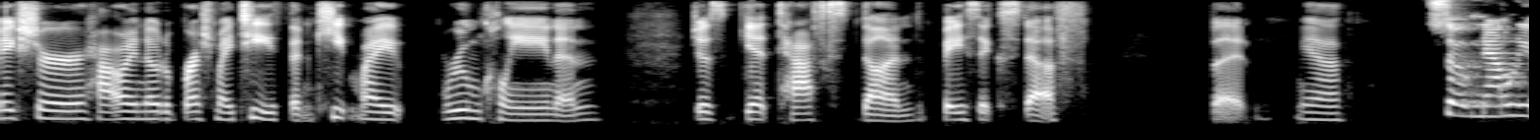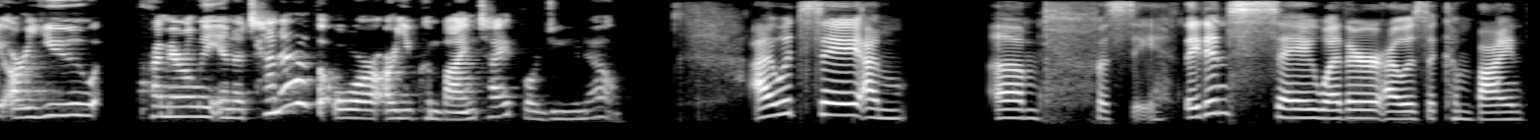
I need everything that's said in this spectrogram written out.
make sure how I know to brush my teeth and keep my room clean and just get tasks done, basic stuff. But yeah. So, Natalie, are you primarily inattentive or are you combined type or do you know? I would say I'm um, let's see. They didn't say whether I was a combined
